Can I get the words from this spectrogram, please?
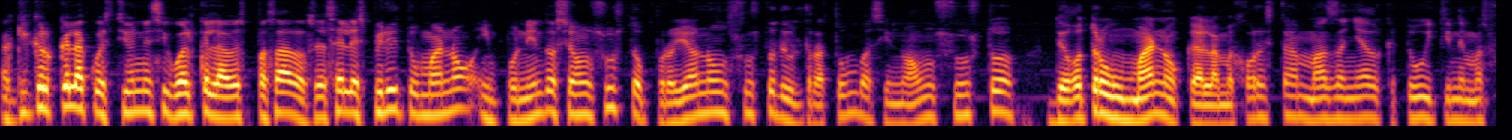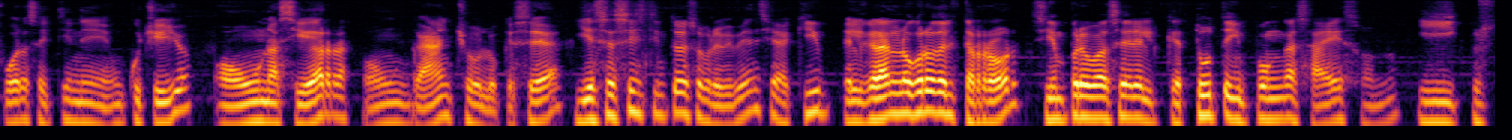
Aquí creo que la cuestión es igual que la vez pasada, o sea, es el espíritu humano imponiéndose a un susto, pero ya no un susto de ultratumba, sino a un susto de otro humano que a lo mejor está más dañado que tú y tiene más fuerza y tiene un cuchillo o una sierra o un gancho o lo que sea. Y es ese instinto de sobrevivencia. Aquí el gran logro del terror siempre va a ser el que tú te impongas a eso, ¿no? Y pues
